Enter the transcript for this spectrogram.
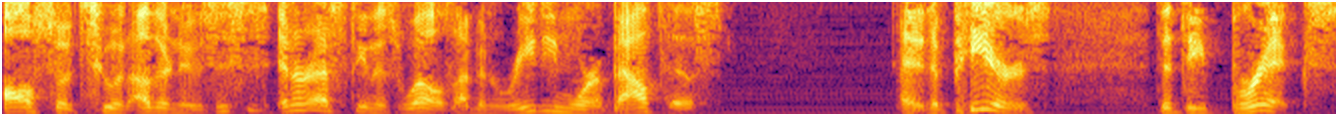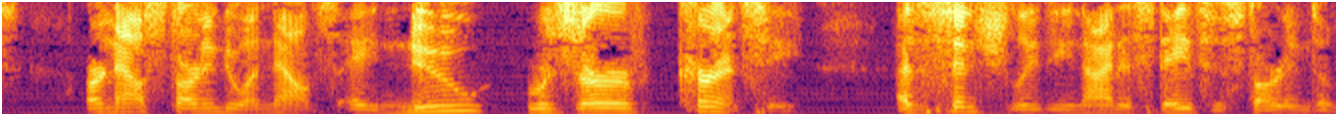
Also, too, in other news, this is interesting as well as I've been reading more about this. And It appears that the BRICS are now starting to announce a new reserve currency as essentially the United States is starting to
